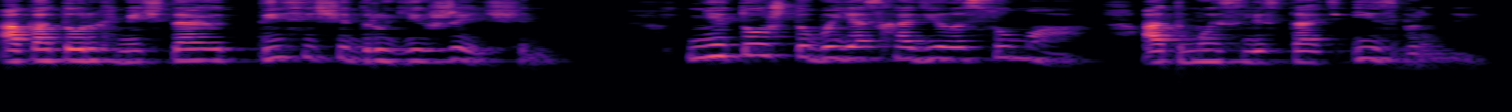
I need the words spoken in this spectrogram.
о которых мечтают тысячи других женщин? Не то, чтобы я сходила с ума от мысли стать избранной,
